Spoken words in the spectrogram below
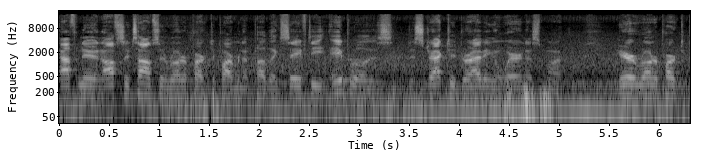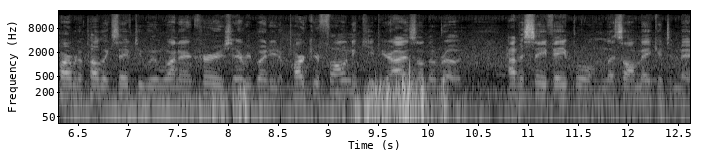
Afternoon, Officer Thompson, Rohnert Park Department of Public Safety. April is Distracted Driving Awareness Month. Here at Rohnert Park Department of Public Safety, we want to encourage everybody to park your phone and keep your eyes on the road. Have a safe April, and let's all make it to May.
